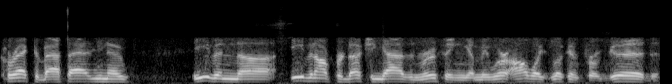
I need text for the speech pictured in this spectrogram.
correct about that. You know, even uh, even our production guys in roofing. I mean, we're always looking for good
